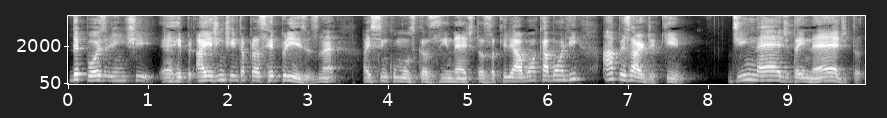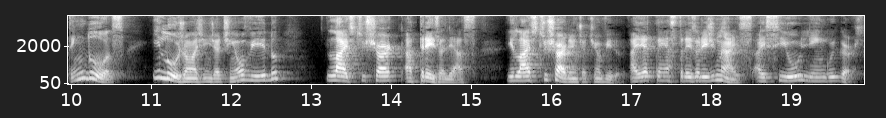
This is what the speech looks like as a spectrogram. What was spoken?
Depois a gente é, aí a gente entra para as reprises, né? as cinco músicas inéditas daquele álbum acabam ali, apesar de que de inédita inédita tem duas. Illusion a gente já tinha ouvido, Life's Too Short, a três aliás, e Life's Too Short a gente já tinha ouvido. Aí tem as três originais, ICU, Lingo e Girls.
